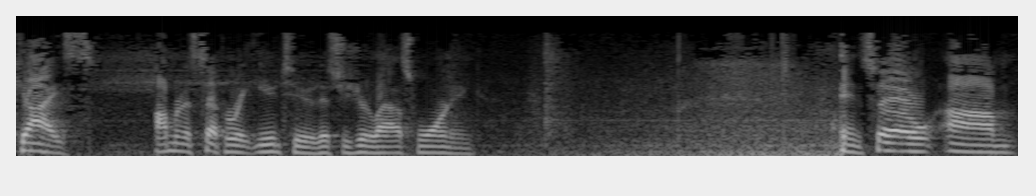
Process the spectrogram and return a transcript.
Guys, I'm going to separate you two. This is your last warning. And so, um,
